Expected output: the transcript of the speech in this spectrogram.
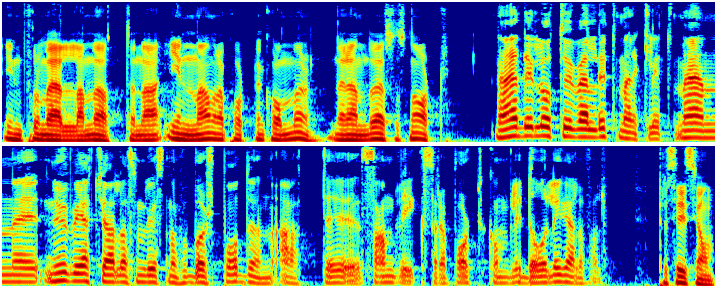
informella mötena innan rapporten kommer. När det ändå är så snart. Nej, det låter ju väldigt märkligt. Men eh, nu vet ju alla som lyssnar på Börspodden att eh, Sandviks rapport kommer bli dålig i alla fall. Precis John.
